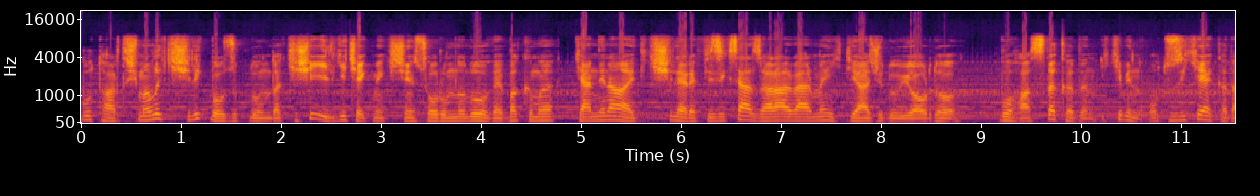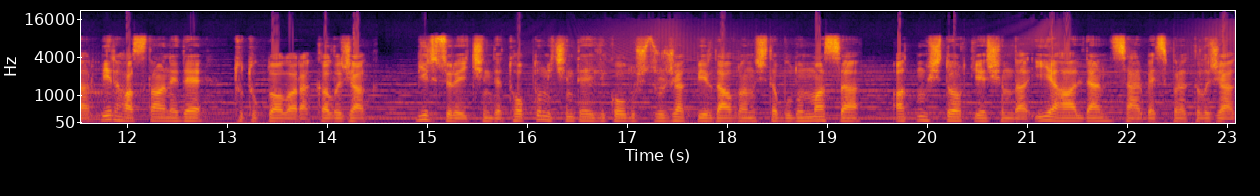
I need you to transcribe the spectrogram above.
Bu tartışmalı kişilik bozukluğunda kişi ilgi çekmek için sorumluluğu ve bakımı kendine ait kişilere fiziksel zarar verme ihtiyacı duyuyordu. Bu hasta kadın 2032'ye kadar bir hastanede tutuklu olarak kalacak. Bir süre içinde toplum için tehlike oluşturacak bir davranışta bulunmazsa 64 yaşında iyi halden serbest bırakılacak.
